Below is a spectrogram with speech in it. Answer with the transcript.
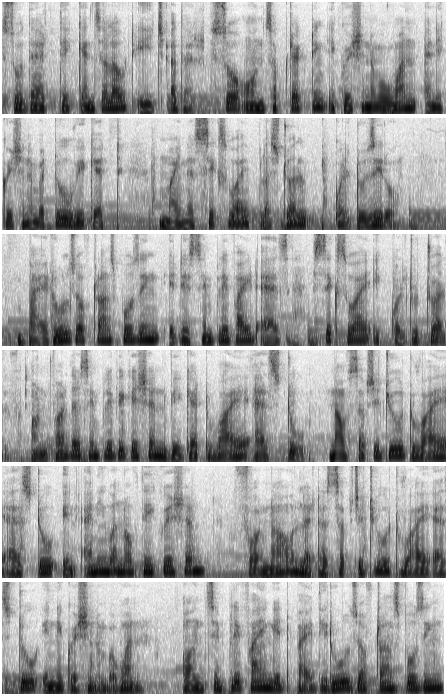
so that they cancel out each other. So on subtracting equation number 1 and equation number 2 we get minus 6y plus 12 equal to 0. By rules of transposing, it is simplified as 6y equal to 12. On further simplification, we get y as 2. Now substitute y as 2 in any one of the equation. For now, let us substitute y as 2 in equation number 1. On simplifying it by the rules of transposing,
